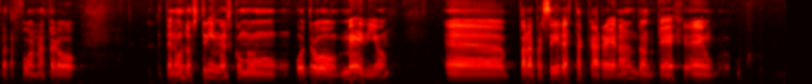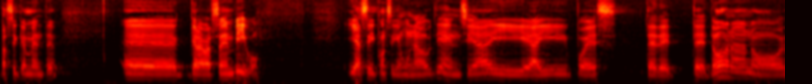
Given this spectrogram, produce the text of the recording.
Plataformas, pero tenemos los streamers como otro medio eh, para perseguir esta carrera, que es eh, básicamente eh, grabarse en vivo. Y así consigues una audiencia y ahí pues te, te donan o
